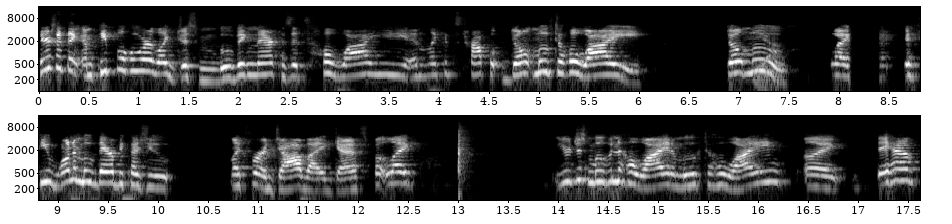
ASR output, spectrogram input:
here's the thing, and people who are like just moving there because it's Hawaii and like it's tropical, don't move to Hawaii. Don't Yeah. move. Like, if you want to move there because you, like, for a job, I guess, but like, you're just moving to Hawaii to move to Hawaii. Like, they have.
